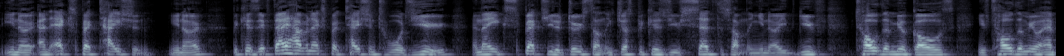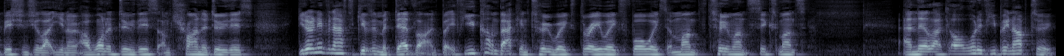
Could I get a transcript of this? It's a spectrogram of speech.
you know, an expectation, you know, because if they have an expectation towards you and they expect you to do something just because you've said something, you know, you've told them your goals, you've told them your ambitions, you're like, you know, I want to do this, I'm trying to do this. You don't even have to give them a deadline, but if you come back in two weeks, three weeks, four weeks, a month, two months, six months, and they're like, oh, what have you been up to? And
